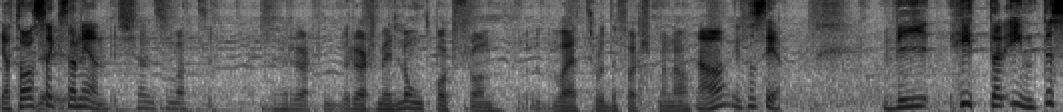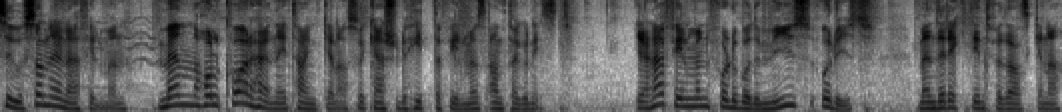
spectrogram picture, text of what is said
Jag tar sexan igen. Det känns som att rört, rört mig långt bort från vad jag trodde först. Men ja. Ja, vi får se. Vi hittar inte Susan i den här filmen, men håll kvar henne i tankarna så kanske du hittar filmens antagonist. I den här filmen får du både mys och rys, men det räckte inte för danskarna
